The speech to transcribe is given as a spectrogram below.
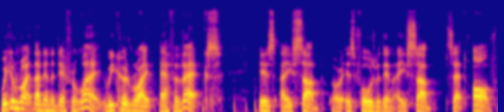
We can write that in a different way. We could write f of x is a sub, or is falls within a subset of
